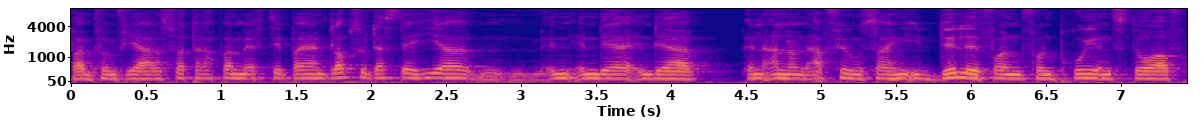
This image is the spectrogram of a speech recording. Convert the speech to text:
beim Fünfjahresvertrag beim FC Bayern. Glaubst du, dass der hier in, in der, in der, in anderen Abführungszeichen Idylle von, von Prujensdorf,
